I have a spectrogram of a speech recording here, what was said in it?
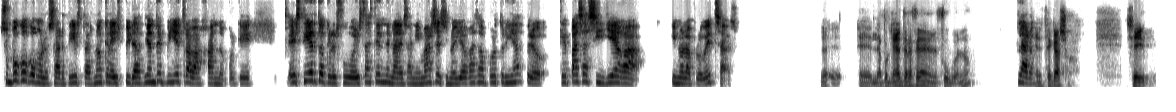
es un poco como los artistas, ¿no? Que la inspiración te pille trabajando, porque es cierto que los futbolistas tienden a desanimarse si no llega esa oportunidad, pero ¿qué pasa si llega y no la aprovechas? Eh, eh, la oportunidad te refiere en el fútbol, ¿no? Claro. En este caso. Sí,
